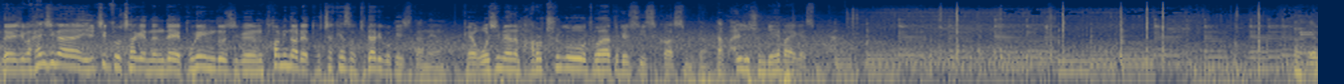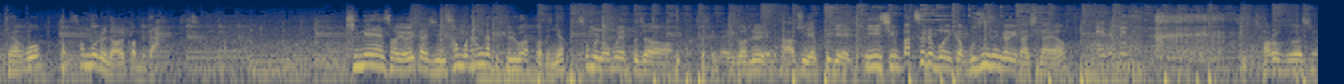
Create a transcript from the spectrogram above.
네, 지금 1시간 일찍 도착했는데 고객님도 지금 터미널에 도착해서 기다리고 계시다네요. 그냥 오시면 바로 출고 도와드릴 수 있을 것 같습니다. 나 빨리 준비해봐야겠습니다. 이렇게 하고 선물을 넣을 겁니다. 김해에서 여기까지 선물 한가득 들고 왔거든요. 선물 너무 예쁘죠? 제가 이거를 아주 예쁘게. 이 지금 박스를 보니까 무슨 생각이 나시나요? 에르메스. 바로 그거죠.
